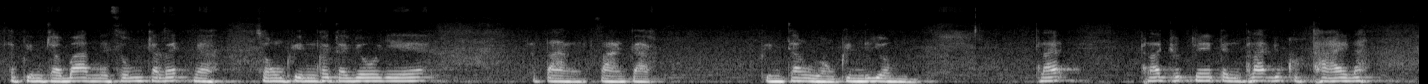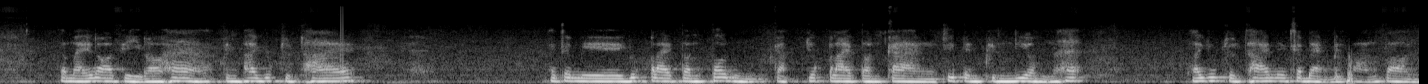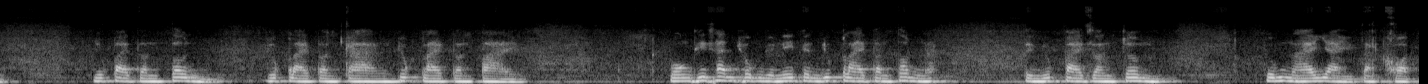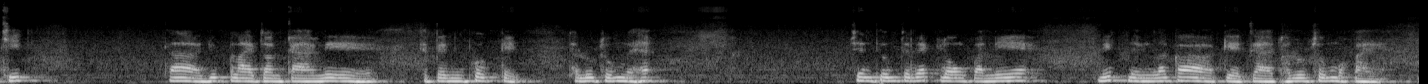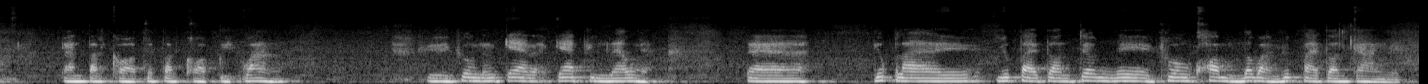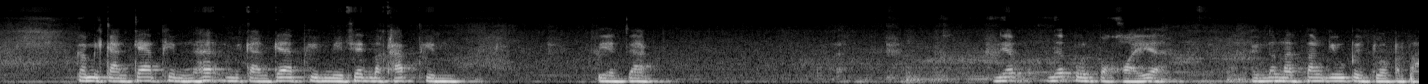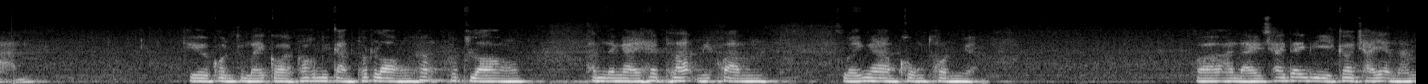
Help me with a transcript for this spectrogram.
ถ้าพิมพ์ชาวบ้านในซุ้มจะเล็กไงทรงพิมพ์ก็จะโยเยต่างต่างจากพิมพ์ช่างหลวงพิมพ์นิยม พระพระชุดนี้เป็นพระยุคสุดท้ายนะ สมัยรอสี่รอห้าเป็นพระยุคสุดท้าย ก็จะมียุคปลายตอนต้นกับยุคปลายตอนกลางที่เป็นพิมพ์นิยมนะฮะพระยุคสุดท้ายนี่จะแบ่งเป็นสามตอน ยุคปลายตอนต้น ยุคปลายตอนกลาง ยุคปลายตอนปลาย วงที่ท่านชมอยู่นี้เป็นยุคปลายตอนต้นนะ เป็นยุคปลายตอนต้นซุ้มหนาใหญ่ตัดขอบชิด ถ้ายุคปลายตอนกลางนี่จะเป็นพวกเกล็ดทะลุซุ้มนะฮะ เส้นซุ้มจะเล็กลงกว่านี้ นิดหนึ่งแล้วก็เกรดจะทะลุซุ้มออกไป การตัดขอบจะตัดขอบปีกกว้าง คือช่วงนั้นแก้แก้พิมพ์แล้วไงแต่ยุคปลายยุคปลายตอนต้นนี่ช่วงค่อมระหว่างยุคปลายตอนกลางเนี่ยก็มีการแก้พิมพ์นะฮะมีการแก้พิมพ์มีเส้นบังคับพิมพ์ เปลี่ยนจาก เนื้อเนื้อปูนปอกหอยอะเป็นน้ำมันตั้งยิ้วเป็นตัวประสานคือคนสมัยก่อนเขาก็มีการทดลองฮะทดลองทำยังไงให้พระมีความสวยงามคงทนไงพออันไหนใช้ได้ดีก็ใช้อันนั้น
